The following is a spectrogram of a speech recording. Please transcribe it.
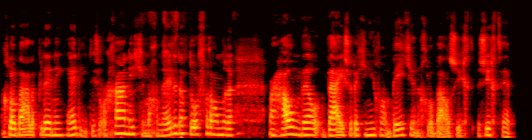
Globale planning, hè, die, het is organisch, je mag hem de hele dag door veranderen. Maar hou hem wel bij, zodat je in ieder geval een beetje een globaal zicht, zicht hebt.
